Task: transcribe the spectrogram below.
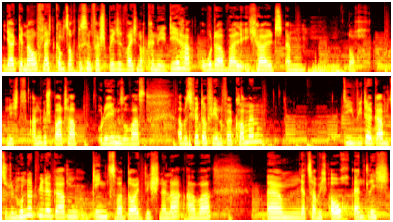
ja, genau, vielleicht kommt es auch ein bisschen verspätet, weil ich noch keine Idee habe. Oder weil ich halt ähm, noch nichts angespart habe. Oder irgend sowas. Aber es wird auf jeden Fall kommen die Wiedergaben zu den 100 Wiedergaben gingen zwar deutlich schneller, aber ähm, jetzt habe ich auch endlich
